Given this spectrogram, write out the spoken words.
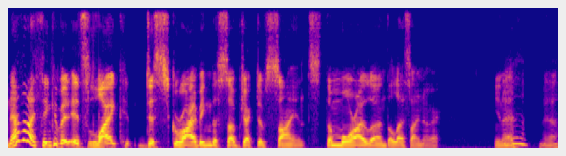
Now that I think of it, it's like describing the subject of science. The more I learn, the less I know. You know. yeah.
